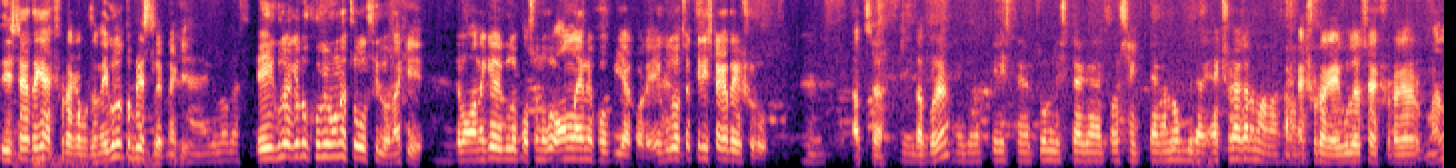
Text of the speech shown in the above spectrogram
তিরিশ টাকা। থেকে একশো টাকা পর্যন্ত। এগুলো তো ব্রেসলেট নাকি? হ্যাঁ এগুলো ব্যাসলাইট এইগুলো কিন্তু খুবই মনে চলছিল নাকি? এবং অনেকে এগুলো পছন্দ করে অনলাইনে খুব ইয়া করে। এগুলো হচ্ছে তিরিশ টাকা থেকে শুরু। আচ্ছা তারপরে? এগুলো তিরিশ টাকা চল্লিশ টাকা এরপর ষাট টাকা নব্বই টাকা একশো টাকার মাল আছে একশো টাকা এগুলো হচ্ছে একশো টাকার মাল।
